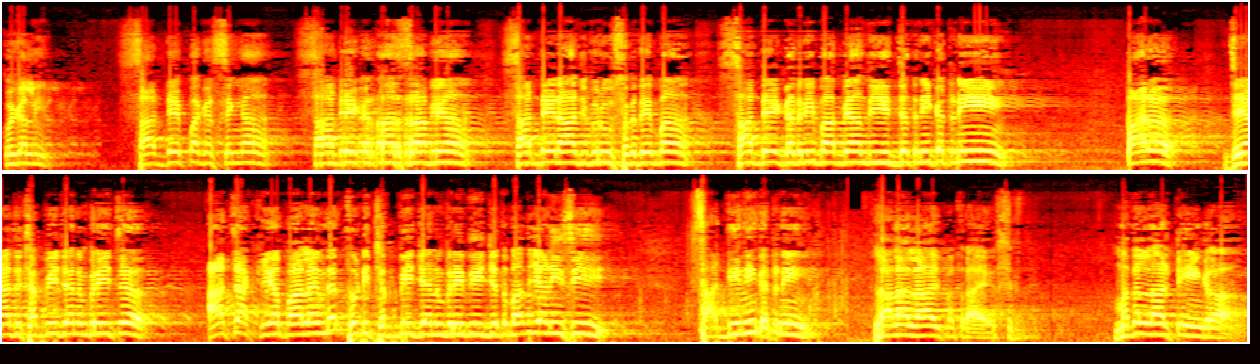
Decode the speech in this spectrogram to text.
ਕੋਈ ਗੱਲ ਨਹੀਂ। ਸਾਡੇ ਭਗਤ ਸਿੰਘਾਂ, ਸਾਡੇ ਕਰਤਾਰ ਸਰਾਬਿਆਂ ਸਾਡੇ ਰਾਜਗੁਰੂ ਸੁਖਦੇਵਾਂ, ਸਾਡੇ ਗਦਰੀ ਬਾਬਿਆਂ ਦੀ ਇੱਜ਼ਤ ਨਹੀਂ ਕੱਟਣੀ। ਪਰ ਜੇ ਅੱਜ 26 ਜਨਵਰੀ 'ਚ ਆ ਝਾਕੀਆਂ ਪਾ ਲੈਂਦੇ ਥੋੜੀ 26 ਜਨਵਰੀ ਦੀ ਇੱਜ਼ਤ ਵੱਧ ਜਾਣੀ ਸੀ। ਸਾਡੀ ਨਹੀਂ ਕੱਟਣੀ। ਲਾਲਾ ਲਾਜਪਤ ਰਾਏ ਮਦਨ ਲਾਲ ਢੀਂਗਰਾ।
